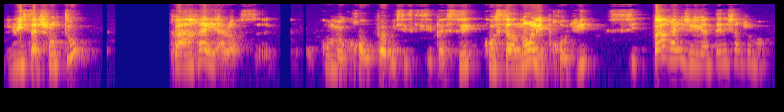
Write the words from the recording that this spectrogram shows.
lui sachant tout, pareil. Alors qu'on me croit ou pas, mais c'est ce qui s'est passé concernant les produits. C'est pareil, j'ai eu un téléchargement.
